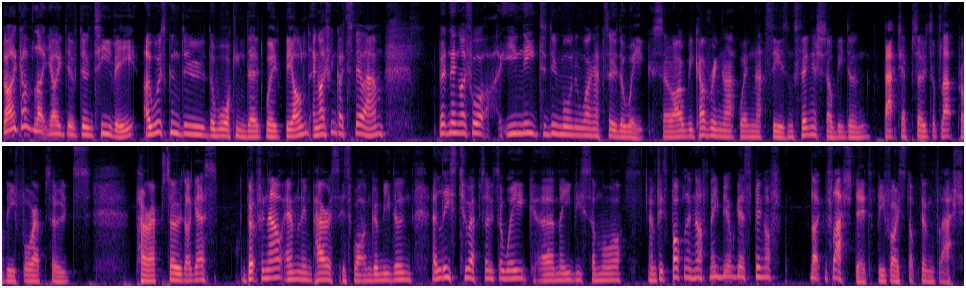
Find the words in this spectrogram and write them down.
But I kind of like the idea of doing TV. I was going to do The Walking Dead Way Beyond, and I think I still am. But then I thought you need to do more than one episode a week. So I'll be covering that when that season's finished. I'll be doing batch episodes of that, probably four episodes per episode, I guess. But for now, Emily in Paris is what I'm going to be doing. At least two episodes a week, uh, maybe some more. And if it's popular enough, maybe I'll get a spin off like Flash did before I stopped doing Flash.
